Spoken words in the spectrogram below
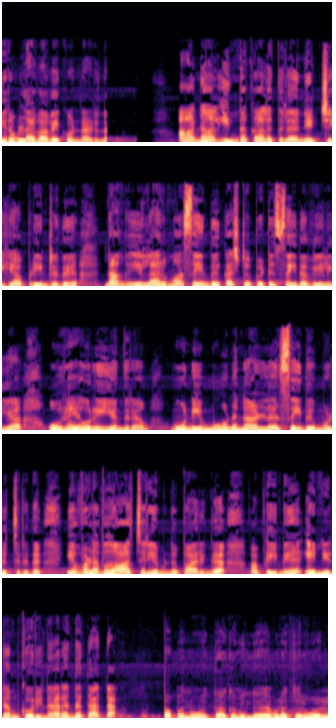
திருவிழாவாவே கொண்டாடினோம் ஆனால் இந்த காலத்துல நெச்சிகை அப்படின்றது நாங்க எல்லாருமா சேர்ந்து கஷ்டப்பட்டு செய்த வேலைய ஒரே ஒரு இயந்திரம் மூணே மூணு நாள்ல செய்து முடிச்சிருது. எவ்வளவு ஆச்சரியம்னு பாருங்க அப்படின்னு என்னிடம் கூறினார் அந்த தாத்தா. அப்போ நோய் தாக்கம் இல்லை விளைச்சல்கள்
